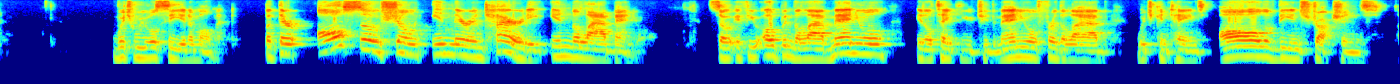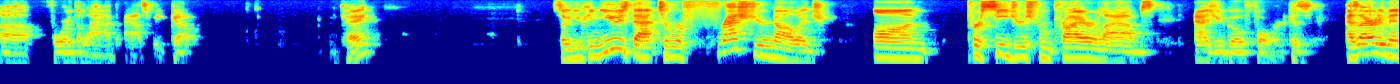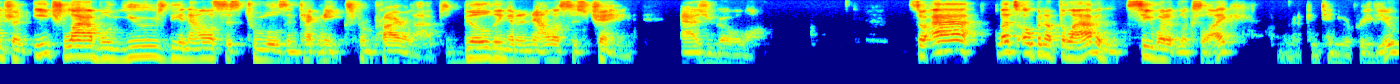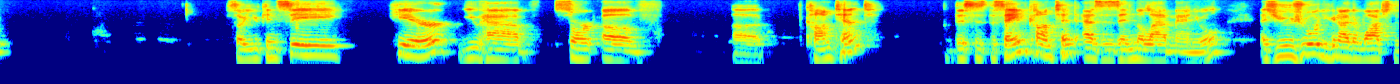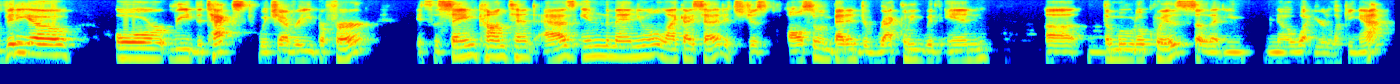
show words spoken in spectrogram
which we will see in a moment. But they're also shown in their entirety in the lab manual. So if you open the lab manual, it'll take you to the manual for the lab, which contains all of the instructions uh, for the lab as we go. Okay. So you can use that to refresh your knowledge on procedures from prior labs as you go forward. Because as I already mentioned, each lab will use the analysis tools and techniques from prior labs, building an analysis chain as you go along. So uh, let's open up the lab and see what it looks like. I'm going to continue a preview. So you can see here you have sort of uh, content. This is the same content as is in the lab manual. As usual, you can either watch the video or read the text, whichever you prefer. It's the same content as in the manual. Like I said, it's just also embedded directly within uh, the Moodle quiz so that you know what you're looking at.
